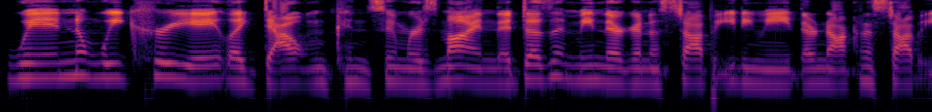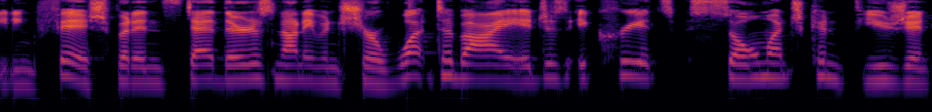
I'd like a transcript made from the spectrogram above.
when we create like doubt in consumers' mind, that doesn't mean they're going to stop eating meat. They're not going to stop eating fish, but instead they're just not even sure what to buy. It just, it creates so much confusion.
